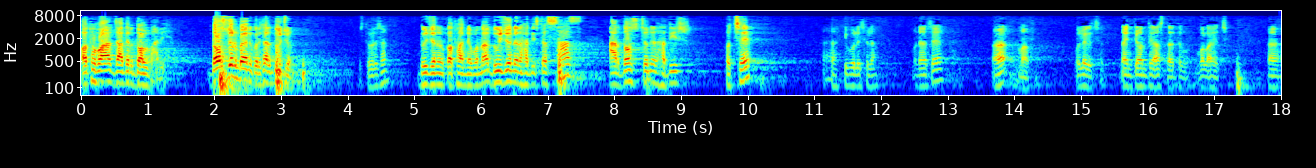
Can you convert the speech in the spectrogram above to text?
অথবা যাদের দল ভারী। দশজন বয়ান করেছে, আর দুজন। বুঝতে পেরেছেন? দুইজনের কথা নেব না, দুইজনের হাদিসটা সাজ, আর দশ জনের হাদিস হচ্ছে কি বলেছিলাম? মনে আছে? বলে গেছে। নাইনটি ওয়ান থেকে আস্তে আস্তে বলা হয়েছে। হ্যাঁ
